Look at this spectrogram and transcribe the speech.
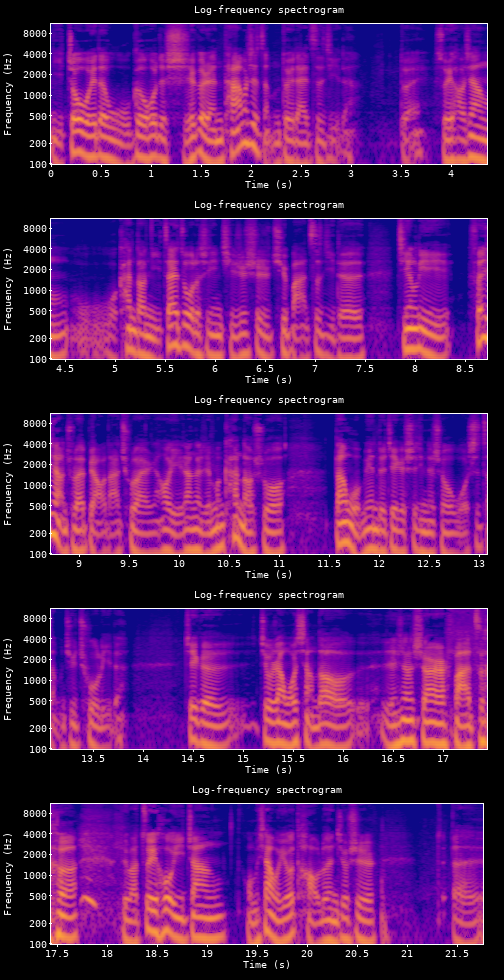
你周围的五个或者十个人，他们是怎么对待自己的。对，所以好像我看到你在做的事情，其实是去把自己的经历分享出来、表达出来，然后也让人们看到说，当我面对这个事情的时候，我是怎么去处理的。这个就让我想到人生十二法则，对吧？最后一章我们下午有讨论，就是呃，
